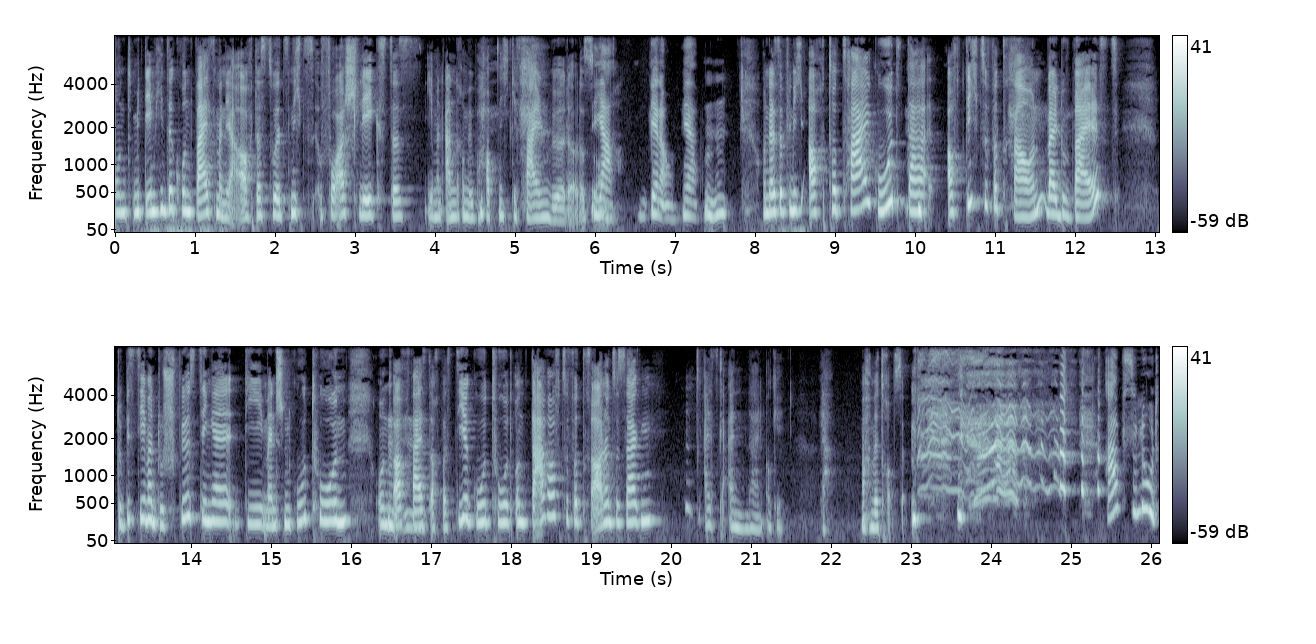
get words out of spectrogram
Und mit dem Hintergrund weiß man ja auch, dass du jetzt nichts vorschlägst, das jemand anderem überhaupt nicht gefallen würde oder so. Ja, genau, ja. Mhm. Und deshalb finde ich auch total gut, da auf dich zu vertrauen, weil du weißt, du bist jemand, du spürst Dinge, die Menschen gut tun und mhm. auch weißt auch, was dir gut tut und darauf zu vertrauen und zu sagen, hm, alles klar, nein, okay, ja, machen wir trotzdem. Absolut.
